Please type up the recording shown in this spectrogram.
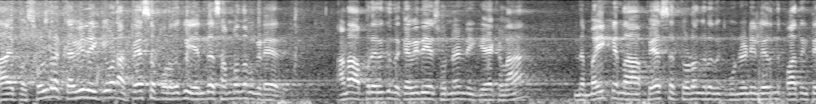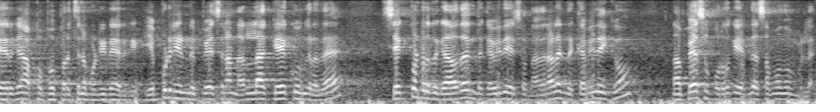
நான் இப்போ சொல்கிற கவிதைக்கும் நான் பேச போகிறதுக்கும் எந்த சம்மந்தமும் கிடையாது. ஆனால் அப்புறம் எதுக்கு இந்த கவிதையை சொன்னேன்னு நீங்கள் கேட்கலாம். இந்த மைக்கை நான் பேச தொடங்குறதுக்கு முன்னாடியிலேருந்து பார்த்துக்கிட்டே இருக்கேன். அப்பப்போ பிரச்சனை பண்ணிகிட்டே இருக்கேன் எப்படி நின்று பேசினா நல்லா கேட்குங்கிறத செக் பண்ணுறதுக்காக தான் இந்த கவிதையை சொன்னேன். அதனால் இந்த கவிதைக்கும் நான் பேச போகிறதுக்கும் எந்த சம்மந்தமும் இல்லை.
